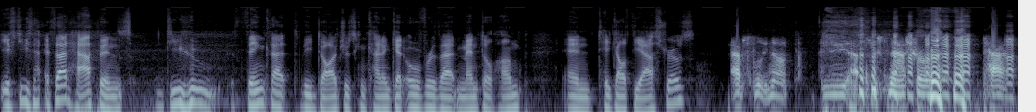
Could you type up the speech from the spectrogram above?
If you if that happens, do you think that the Dodgers can kind of get over that mental hump and take out the Astros? Absolutely not. The Houston Astros, ta-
